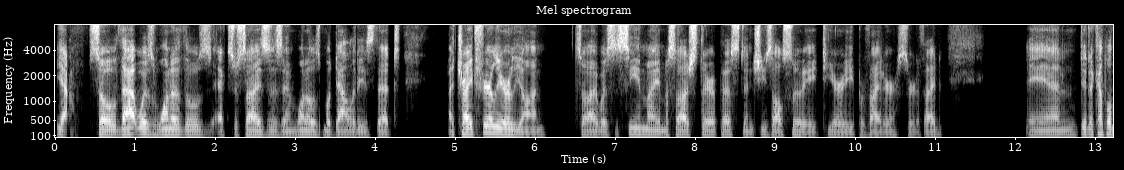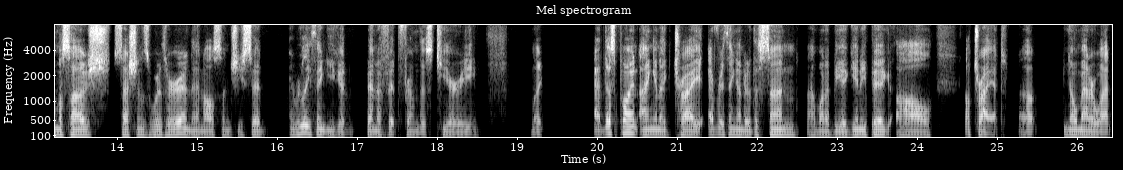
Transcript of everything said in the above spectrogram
yeah so that was one of those exercises and one of those modalities that i tried fairly early on. So i was seeing my massage therapist and she's also a tre provider certified and did a couple massage sessions with her. And then all of a sudden she said i really think you could benefit from this tre like at this point i'm going to try everything under the sun. I want to be a guinea pig. I'll i'll try it uh, no matter what.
